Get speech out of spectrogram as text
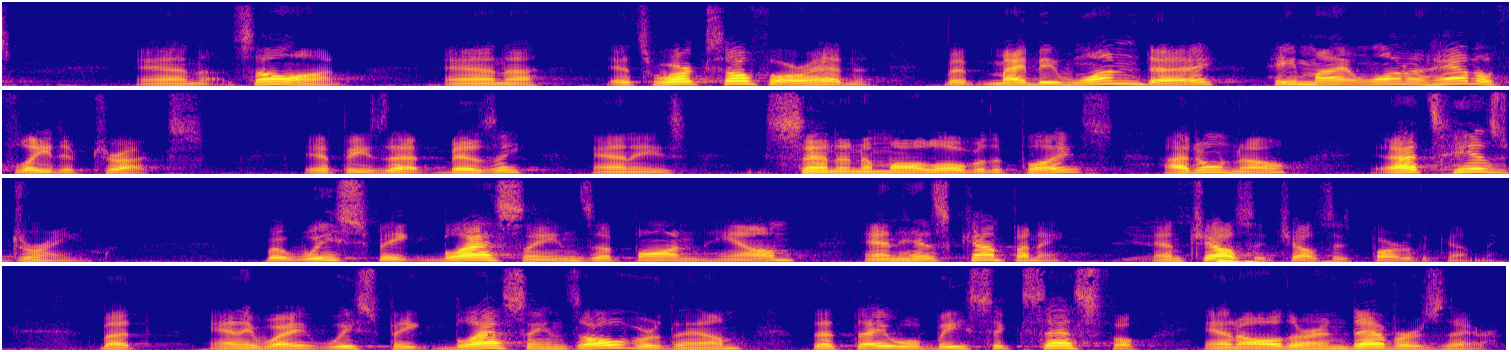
and so on. And uh, it's worked so far, hasn't it? But maybe one day he might want to have a fleet of trucks if he's that busy and he's sending them all over the place. I don't know. That's his dream. But we speak blessings upon him and his company. Yes. And Chelsea. Chelsea's part of the company. But anyway, we speak blessings over them that they will be successful in all their endeavors there.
